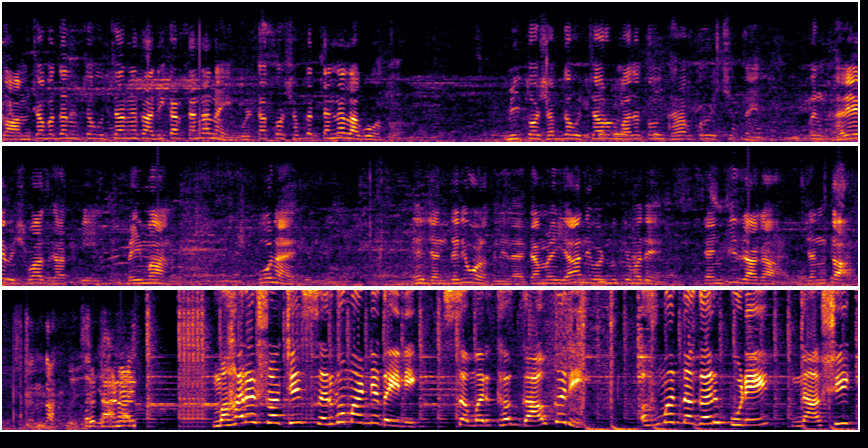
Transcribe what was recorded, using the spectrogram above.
तो आमच्याबद्दल उच्च उच्चारण्याचा अधिकार त्यांना नाही. उलटा तो शब्द त्यांना लागू होतो. मी तो शब्द उच्चारून माझं तोंड खराब करू इच्छित नाही. पण खरे विश्वासघातकी बेईमान कोण आहे? हे जनतेने ओळखलेलं आहे. त्यामुळे या निवडणुकीमध्ये त्यांची जागा जनता जनता. महाराष्ट्राचे सर्वमान्य दैनिक समर्थ गावकरी अहमदनगर पुणे नाशिक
